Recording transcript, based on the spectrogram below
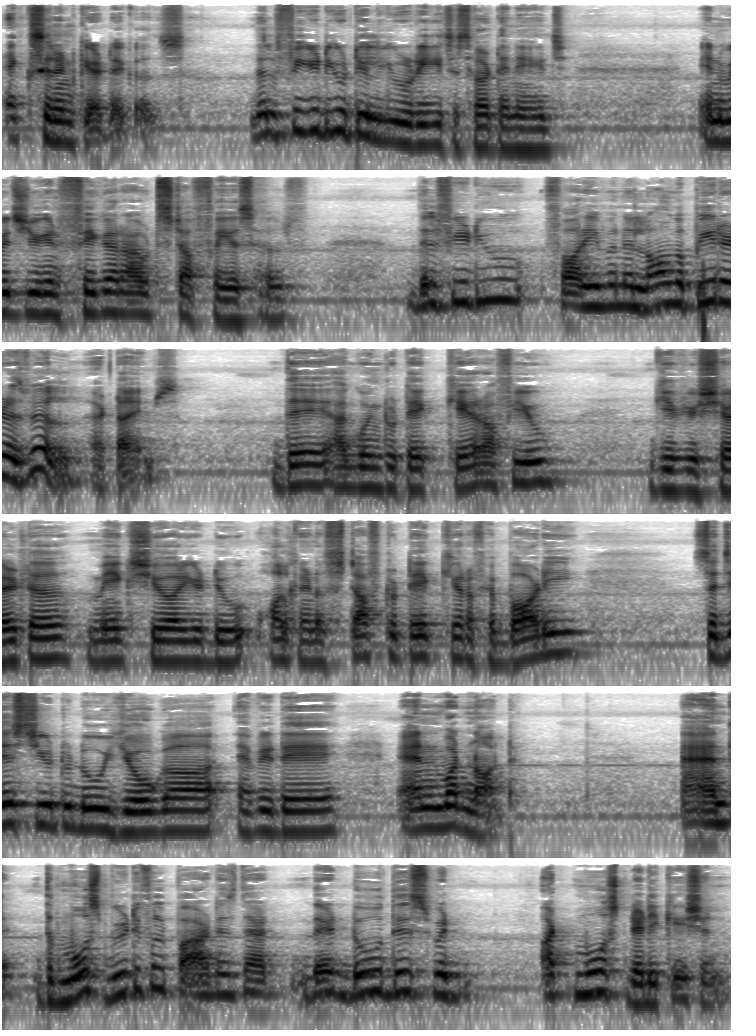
excellent caretakers. They'll feed you till you reach a certain age in which you can figure out stuff for yourself. They'll feed you for even a longer period as well at times. They are going to take care of you give you shelter make sure you do all kind of stuff to take care of your body suggest you to do yoga every day and whatnot. And the most beautiful part is that they do this with utmost dedication.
